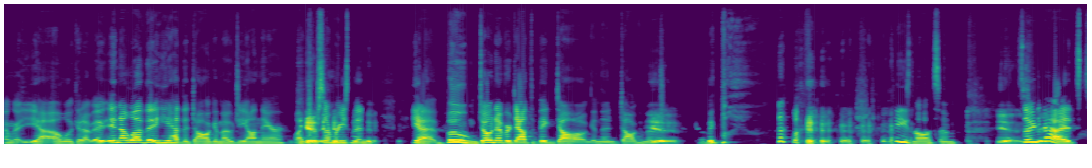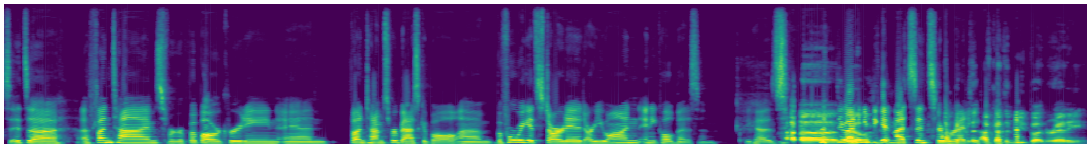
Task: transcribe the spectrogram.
I'm gonna, yeah, I'll look it up. And I love that he had the dog emoji on there. Like yeah. for some reason, yeah, boom! Don't ever doubt the big dog, and then dog emoji. Yeah big he's awesome. Yeah. So great. yeah, it's it's a, a fun times for football recruiting and fun times for basketball. Um, before we get started, are you on any cold medicine? Because uh, do well, I need to get my censor I've ready? Got the, I've got the mute button ready.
